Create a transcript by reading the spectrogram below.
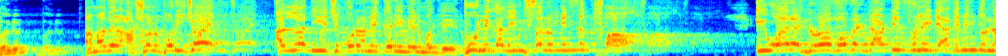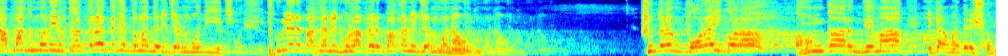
বলুন বলুন আমাদের আসল পরিচয় আল্লাহ দিয়েছে কোরআনে করিমের মধ্যে। ফুলিকাল ইনসানু মিন নুতফা। You are a drop of a dirty fluid এক বিন্দু নাপাক মনির কাতরা থেকে তোমাদের জন্ম দিয়েছি ফুলের বাগানে গোলাপের বাগানে জন্ম নাও সুতরাং করা অহংকার দেমাগ এটা আমাদের স্বভাব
